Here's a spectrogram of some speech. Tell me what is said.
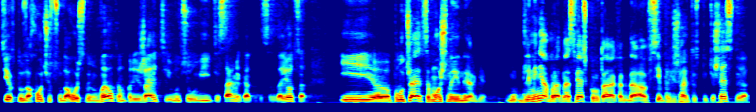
Тех, кто захочет с удовольствием, welcome, приезжайте, и вы все увидите сами, как это создается. И э, получается мощная энергия. Для меня обратная связь крутая, когда все приезжают из путешествия,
